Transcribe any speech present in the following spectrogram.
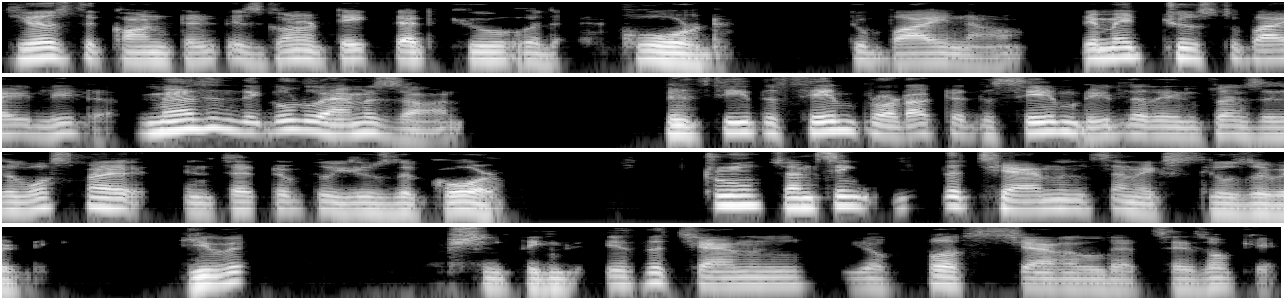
hears the content is going to take that cue or that code to buy now. They might choose to buy later. Imagine they go to Amazon, they see the same product at the same deal that the influencer says, what's my incentive to use the code? True. So I'm saying give the channel some exclusivity. Give it thing. Is the channel your first channel that says, okay,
